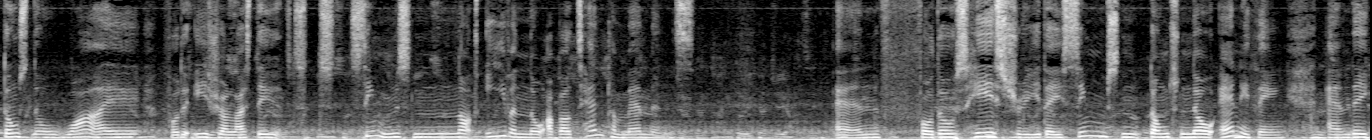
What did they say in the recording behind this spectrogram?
don't know why for the Israelites they seems not even know about Ten Commandments. And for those history, they seems don't know anything, and they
